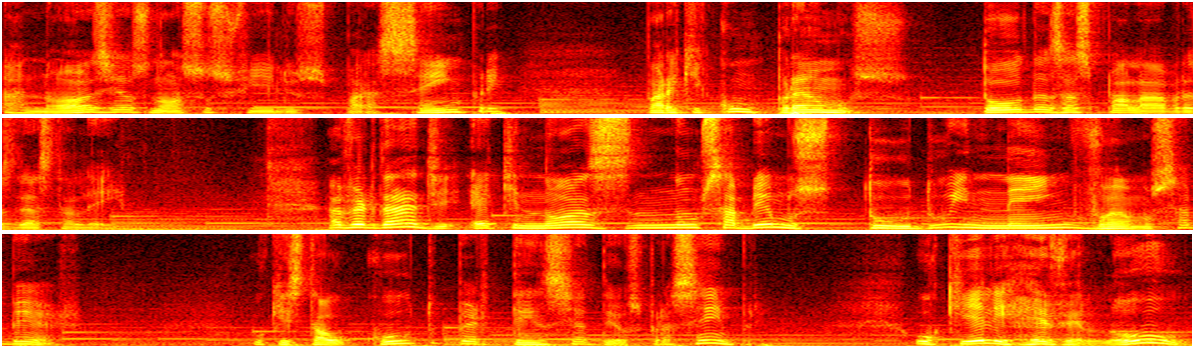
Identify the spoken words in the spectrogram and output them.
a nós e aos nossos filhos para sempre, para que cumpramos todas as palavras desta lei. A verdade é que nós não sabemos tudo e nem vamos saber. O que está oculto pertence a Deus para sempre. O que ele revelou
